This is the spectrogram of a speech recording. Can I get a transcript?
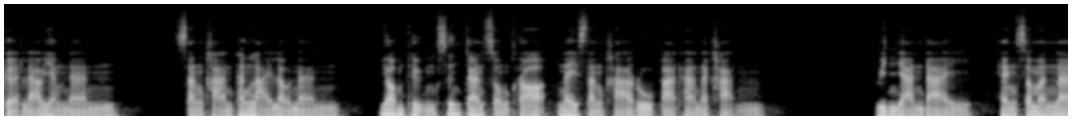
เกิดแล้วอย่างนั้น สังขารทั้งหลายเหล่านั้น ย่อมถึงซึ่งการสงเคราะห์ในสังขารูปาทานขัน วิญญาณใด แห่งสมณนา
